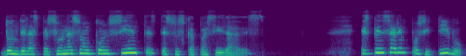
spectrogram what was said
donde las personas son conscientes de sus capacidades. Es pensar en positivo,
